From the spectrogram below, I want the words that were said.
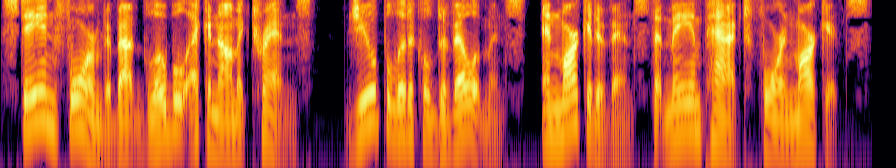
Stay informed about global economic trends, geopolitical developments, and market events that may impact foreign markets.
